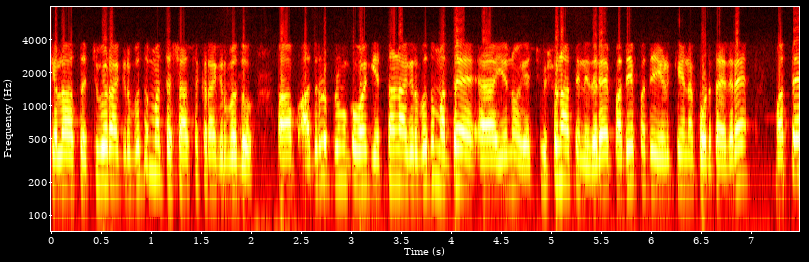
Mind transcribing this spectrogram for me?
ಕೆಲ ಸಚಿವರಾಗಿರ್ಬೋದು ಮತ್ತೆ ಶಾಸಕರಾಗಿರ್ಬೋದು ಅದರಲ್ಲೂ ಪ್ರಮುಖವಾಗಿ ಎತ್ತಣ ಆಗಿರ್ಬೋದು ಮತ್ತೆ ಏನು ಎಚ್ ವಿಶ್ವನಾಥ್ ಏನಿದ್ದಾರೆ, ಪದೇ ಪದೇ ಹೇಳಿಕೆಯನ್ನ ಕೊಡ್ತಾ ಇದ್ದಾರೆ. ಮತ್ತೆ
